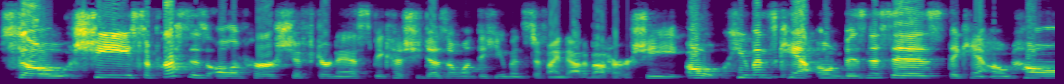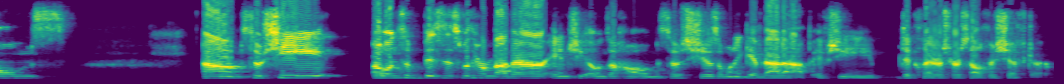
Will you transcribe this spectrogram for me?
So she suppresses all of her shifterness because she doesn't want the humans to find out about her. She oh, humans can't own businesses, they can't own homes. Um, so she owns a business with her mother and she owns a home, so she doesn't want to give that up if she declares herself a shifter.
